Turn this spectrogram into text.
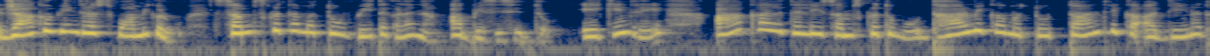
ರಾಘವೇಂದ್ರ ಸ್ವಾಮಿಗಳು ಸಂಸ್ಕೃತ ಮತ್ತು ವೇದಗಳನ್ನು ಅಭ್ಯಸಿಸಿದ್ರು. ಏಕೆಂದರೆ ಆ ಕಾಲದಲ್ಲಿ ಸಂಸ್ಕೃತವು ಧಾರ್ಮಿಕ ಮತ್ತು ತಾಂತ್ರಿಕ ಅಧ್ಯಯನದ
